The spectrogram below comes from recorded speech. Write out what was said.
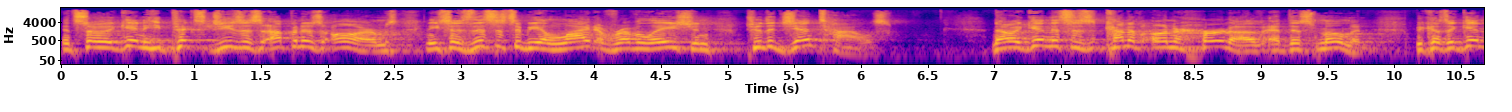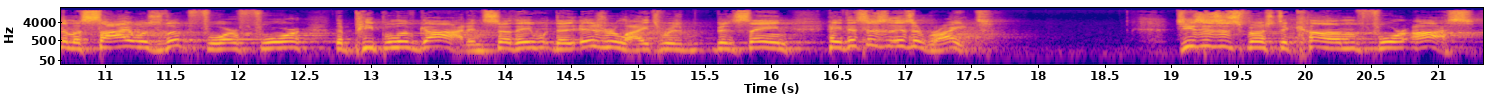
and so again, he picks Jesus up in his arms and he says, This is to be a light of revelation to the Gentiles. Now, again, this is kind of unheard of at this moment because, again, the Messiah was looked for for the people of God. And so they, the Israelites were been saying, Hey, this is, isn't right. Jesus is supposed to come for us.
